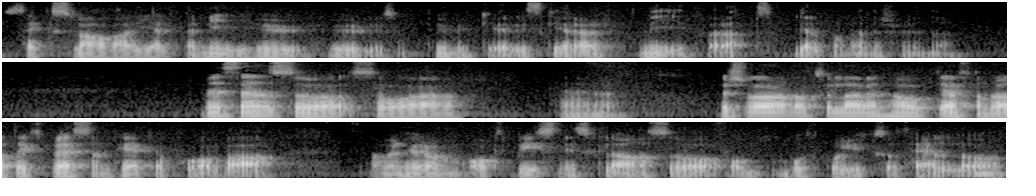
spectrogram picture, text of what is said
sexslavar hjälper ni? Hur, hur, liksom, hur mycket riskerar ni för att hjälpa människor i nöd? Men sen så, så eh, försvarar hon också Love and Hope. Det Aftonbladet Expressen pekar på vad, ja, men hur de åkt business class och, och bott på lyxhotell och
